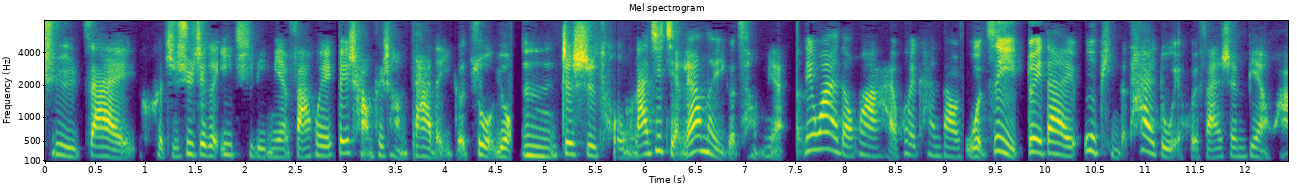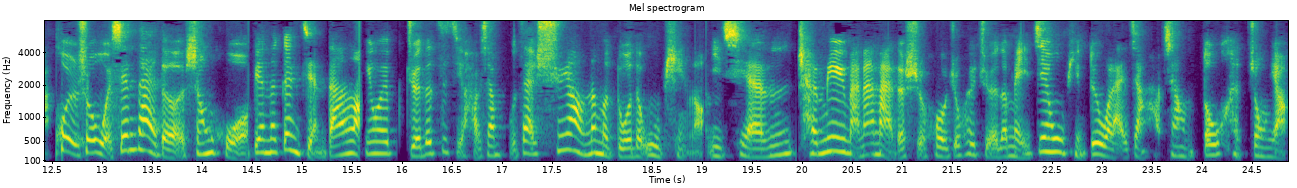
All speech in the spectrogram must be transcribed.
去在可持续这个议题里面发挥非常非常大的一个作用。嗯，这是从垃圾减量的一个层面。另外的话，还会看到我自己对待物品的态度也会发生变化，或者说我现在的生活变得更简单了，因为觉得自己好像不再需。要那么多的物品了。以前沉迷于买买买的时候，就会觉得每一件物品对我来讲好像都很重要。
